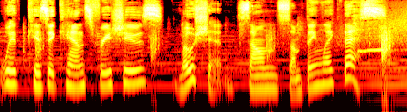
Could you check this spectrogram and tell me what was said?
With Kizik hands free shoes, motion sounds something like this.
